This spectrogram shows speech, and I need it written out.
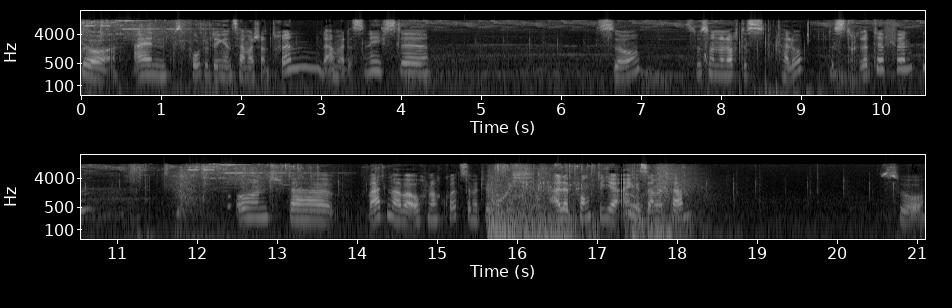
So, ein Fotodingens haben wir schon drin. Da haben wir das nächste. So. Jetzt müssen wir nur noch das... Hallo? Das dritte finden. Und da warten wir aber auch noch kurz, damit wir wirklich alle Punkte hier eingesammelt haben. So.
